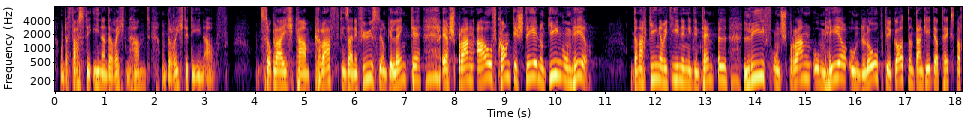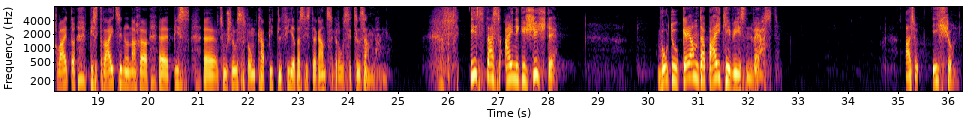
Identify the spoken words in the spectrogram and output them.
Und er fasste ihn an der rechten Hand und richtete ihn auf. Und sogleich kam Kraft in seine Füße und Gelenke. Er sprang auf, konnte stehen und ging umher. Danach ging er mit ihnen in den Tempel, lief und sprang umher und lobte Gott. Und dann geht der Text noch weiter bis 13 und nachher äh, bis äh, zum Schluss vom Kapitel 4. Das ist der ganze große Zusammenhang. Ist das eine Geschichte, wo du gern dabei gewesen wärst? Also ich schon.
